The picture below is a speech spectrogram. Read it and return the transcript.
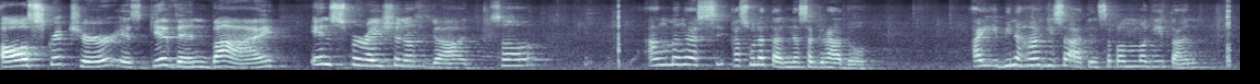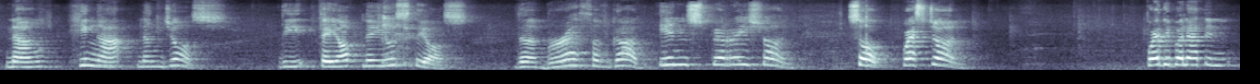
All scripture is given by inspiration of God. So ang mga kasulatan na sagrado ay ibinahagi sa atin sa pamamagitan ng hinga ng Diyos. The theopneus Theos, the breath of God, inspiration. So, question. Pwede ba natin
